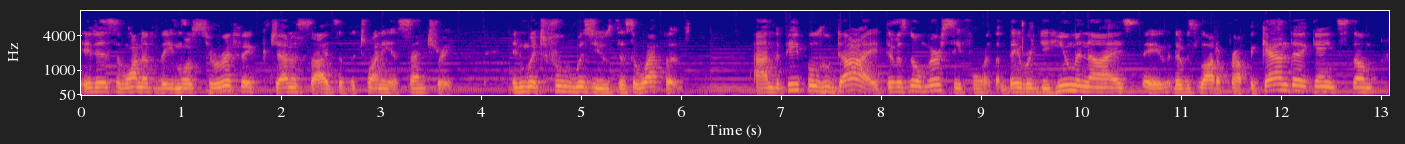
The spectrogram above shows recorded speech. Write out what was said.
It is one of the most horrific genocides of the 20th century in which food was used as a weapon. And the people who died, there was no mercy for them. They were dehumanized. They, there was a lot of propaganda against them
